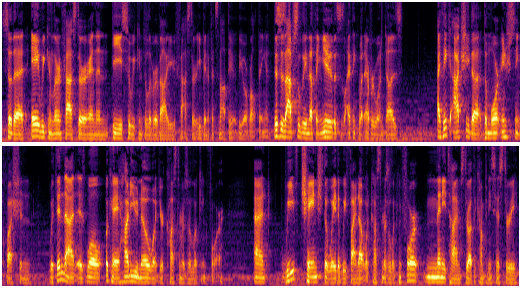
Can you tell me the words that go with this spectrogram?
so that A, we can learn faster and then B, so we can deliver value faster, even if it's not the, the overall thing. And this is absolutely nothing new. This is, I think, what everyone does. I think actually the, the more interesting question within that is, well, okay, how do you know what your customers are looking for? And we've changed the way that we find out what customers are looking for many times throughout the company's history.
